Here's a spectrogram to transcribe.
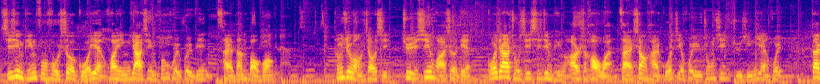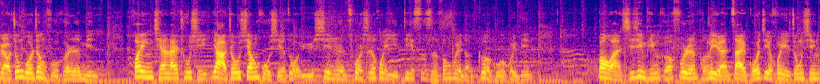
习近平夫妇设国宴欢迎亚信峰会贵宾，菜单曝光。腾讯网消息，据新华社电，国家主席习近平二十号晚在上海国际会议中心举行宴会，代表中国政府和人民，欢迎前来出席亚洲相互协作与信任措施会议第四次峰会的各国贵宾。傍晚，习近平和夫人彭丽媛在国际会议中心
